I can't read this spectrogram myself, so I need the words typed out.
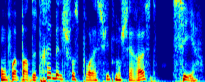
On pourra part de très belles choses pour la suite, mon cher Rust. See ya.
